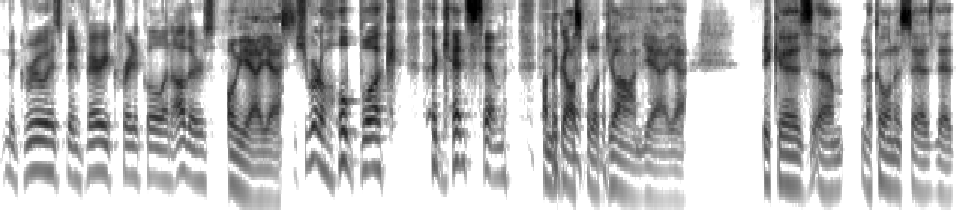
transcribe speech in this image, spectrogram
McGrew has been very critical, and others. Oh yeah, yeah. She wrote a whole book against him on the Gospel of John. Yeah, yeah. Because um, Licona says that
